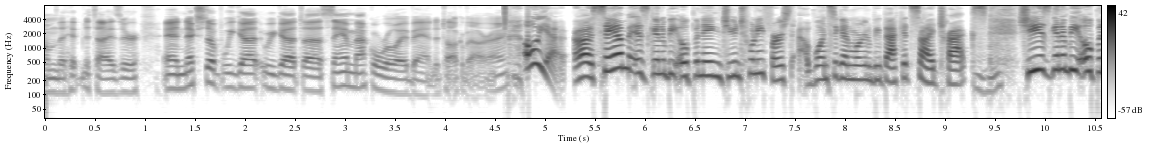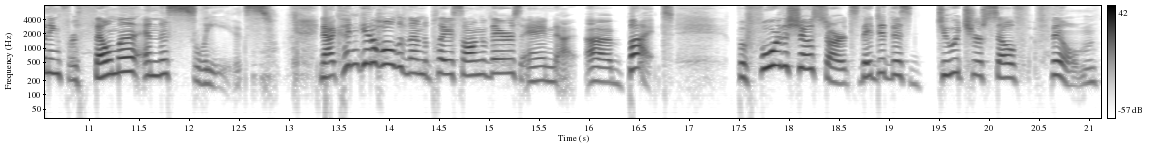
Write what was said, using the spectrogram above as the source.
from the Hypnotizer. And next up, we got we got uh, Sam McElroy band to talk about, right? Oh yeah, uh, Sam is going to be opening June 21st. Uh, Once again, we're going to be back at Sidetracks. She is going to be opening for Thelma and the Sleaze. Now I couldn't get a hold of them to play a song of theirs, and uh, uh, but before the show starts, they did this do-it-yourself film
